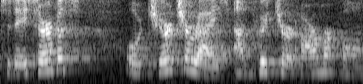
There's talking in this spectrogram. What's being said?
today's service. O church, arise and put your armour on.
